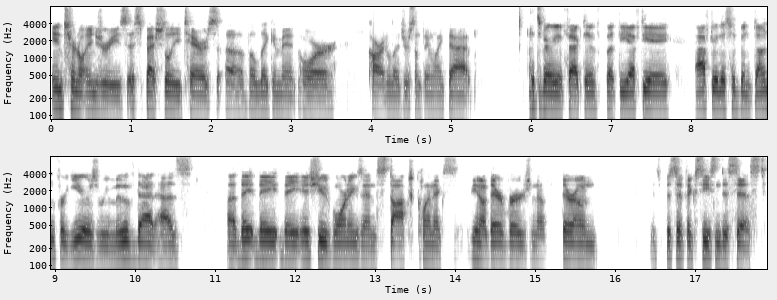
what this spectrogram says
internal injuries, especially tears of a ligament or cartilage or something like that. It's very effective. But the FDA, after this had been done for years, removed that as uh, they they they issued warnings and stopped clinics. You know their version of their own specific cease and desist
